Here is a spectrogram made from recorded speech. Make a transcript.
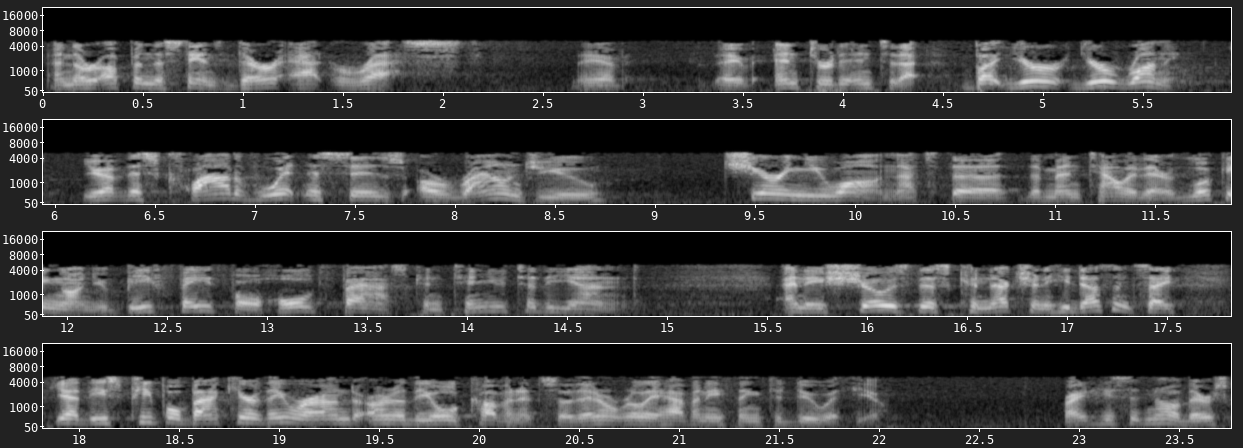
And they're up in the stands. They're at rest. They have, they have entered into that. But you're, you're running. You have this cloud of witnesses around you cheering you on. That's the, the mentality there. Looking on you. Be faithful, hold fast, continue to the end. And he shows this connection. He doesn't say, yeah, these people back here, they were under, under the old covenant, so they don't really have anything to do with you. Right? He said, no, there's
